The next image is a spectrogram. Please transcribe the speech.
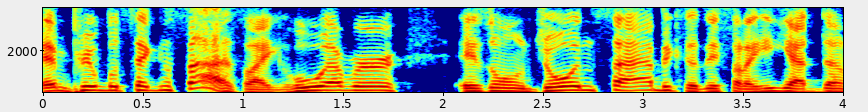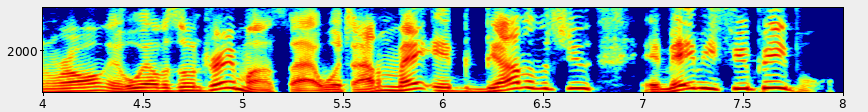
and people taking sides, like whoever is on Jordan's side because they feel like he got done wrong, and whoever's on Draymond's side, which I don't may it, be honest with you, it may be few people.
